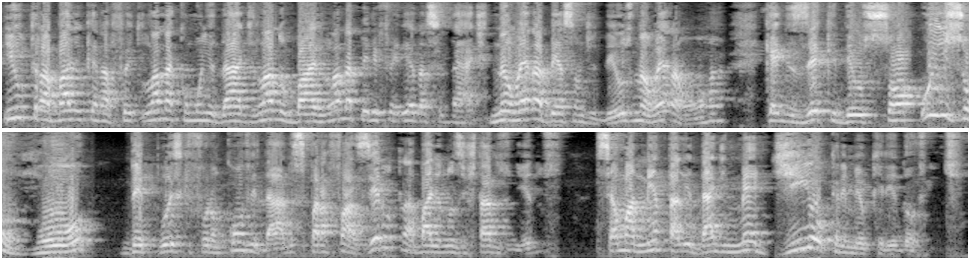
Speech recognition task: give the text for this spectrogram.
E o trabalho que era feito lá na comunidade, lá no bairro, lá na periferia da cidade, não era a bênção de Deus, não era honra. Quer dizer que Deus só os honrou depois que foram convidados para fazer o trabalho nos Estados Unidos? Isso é uma mentalidade medíocre, meu querido ouvinte.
